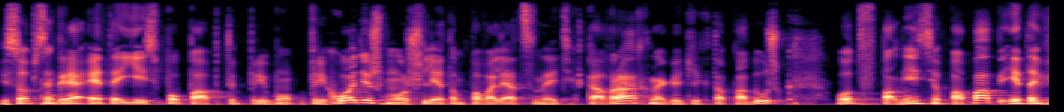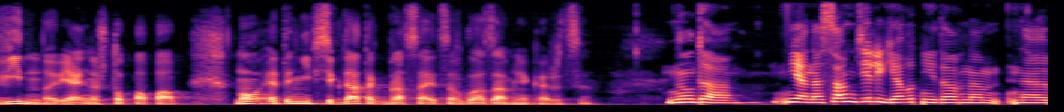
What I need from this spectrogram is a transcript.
И, собственно говоря, это и есть поп-ап. Ты при... приходишь, можешь летом поваляться на этих коврах, на каких-то подушках. Вот вполне себе поп-ап. Это видно реально, что поп-ап. Но это не всегда так бросается в глаза, мне кажется. Ну да. Не, на самом деле я вот недавно э,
